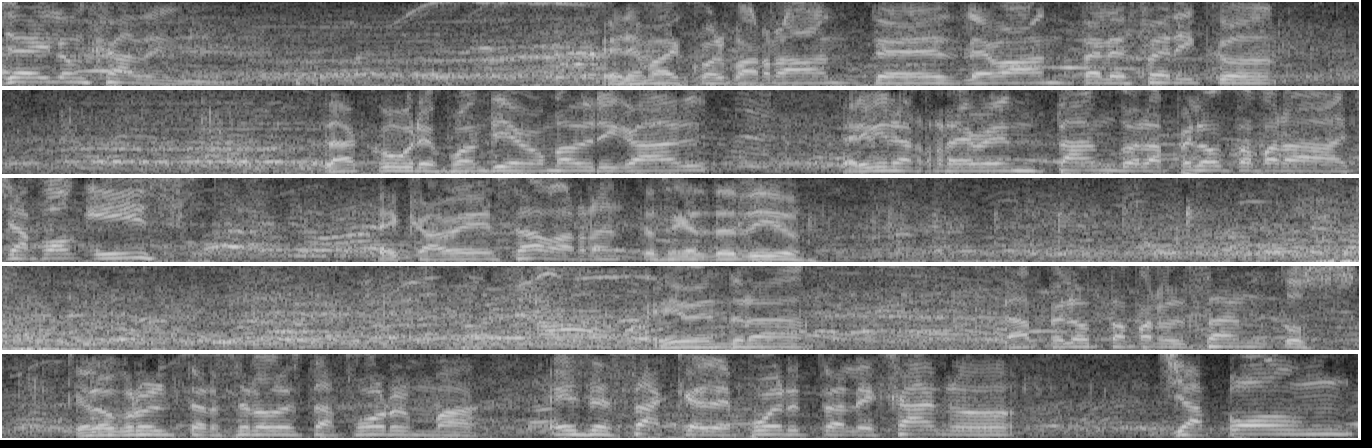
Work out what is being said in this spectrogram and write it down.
Jalen Haden. Viene Michael Barrantes, levanta el esférico. La cubre Juan Diego Madrigal. Termina reventando la pelota para Japón Is. De cabeza, Barrantes en el desvío. Y vendrá la pelota para el Santos, que logró el tercero de esta forma. Ese saque de puerta lejano. Japón,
